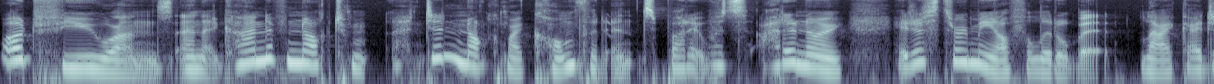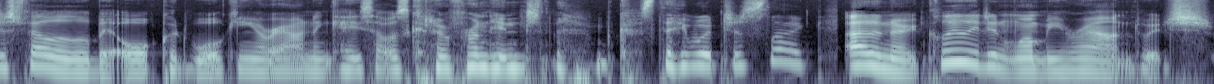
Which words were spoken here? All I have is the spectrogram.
odd few ones and it kind of knocked it didn't knock my confidence but it was i don't know it just threw me off a little bit like i just felt a little bit awkward walking around in case i was going to run into them because they were just like i don't know clearly didn't want me around which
